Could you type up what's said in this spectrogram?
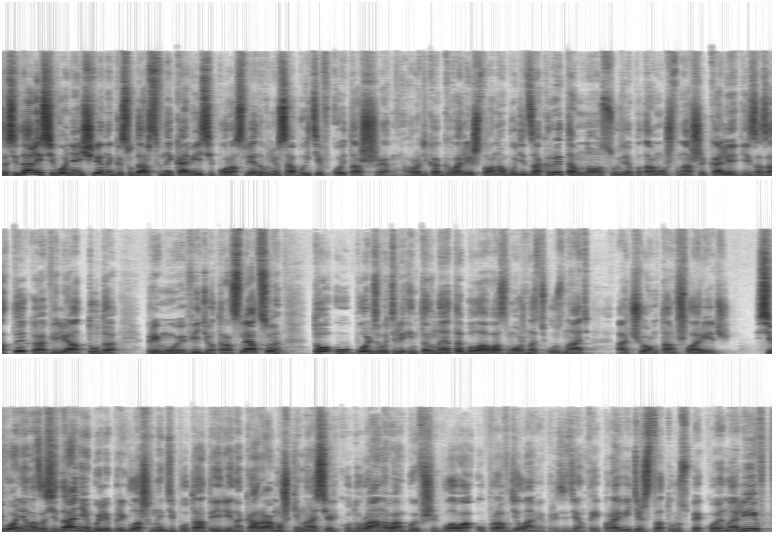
Заседали сегодня и члены Государственной комиссии по расследованию событий в Койташе. Вроде как говорили, что она будет закрыта, но судя по тому, что наши коллеги из Азатыка вели оттуда прямую видеотрансляцию, то у пользователей интернета была возможность узнать, о чем там шла речь. Сегодня на заседание были приглашены депутаты Ирина Карамушкина, Асель Кудуранова, бывший глава управделами президента и правительства Туруспек Коэналиев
